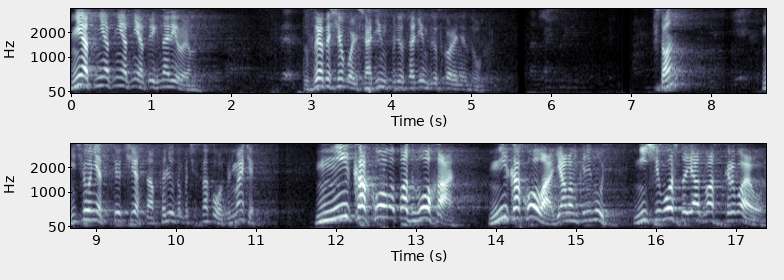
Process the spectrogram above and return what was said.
Нет, нет, нет, нет, игнорируем. Z еще больше. 1 плюс 1 плюс корень из 2. Что? Ничего нет, все честно, абсолютно по чесноку. Понимаете? Никакого подвоха. Никакого, я вам клянусь, ничего, что я от вас скрываю.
